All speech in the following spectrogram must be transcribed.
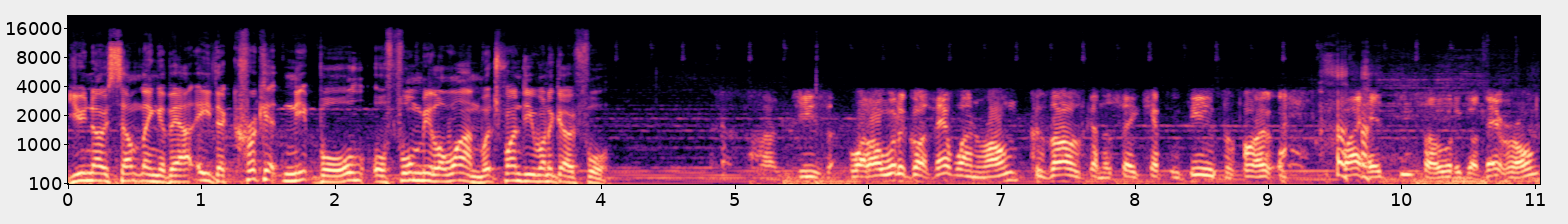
you know something about either cricket, netball, or Formula One. Which one do you want to go for? Oh, geez. Well, I would have got that one wrong because I was going to say Bears if I, if I had to, so I would have got that wrong.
